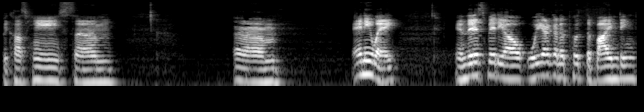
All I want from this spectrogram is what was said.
because he's um um, anyway, in this video, we are going to put the binding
